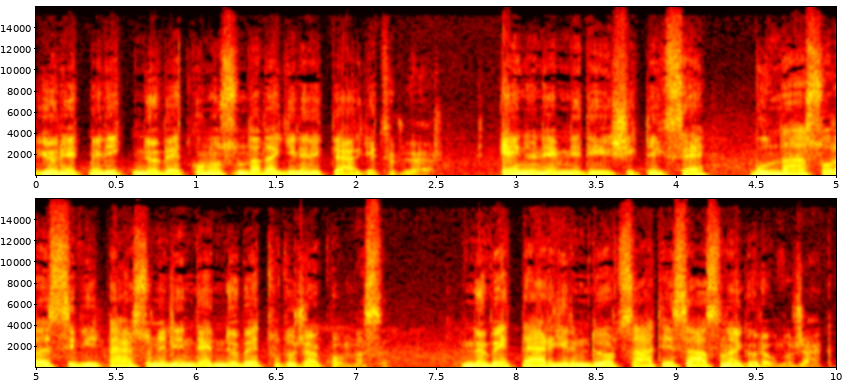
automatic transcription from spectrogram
Yönetmelik nöbet konusunda da yenilikler getiriyor. En önemli değişiklik ise bundan sonra sivil personelinde nöbet tutacak olması. Nöbetler 24 saat esasına göre olacak.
